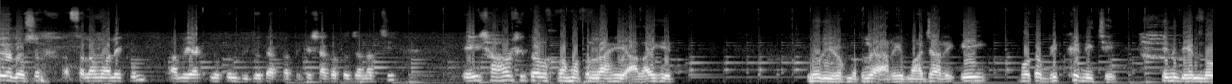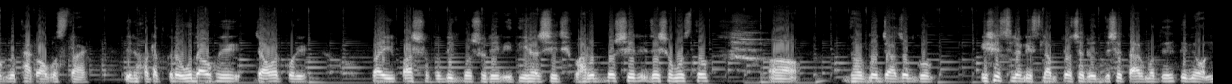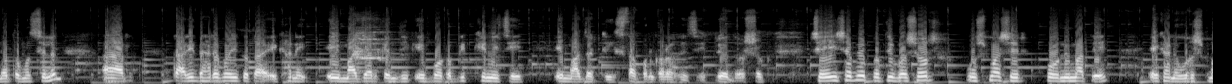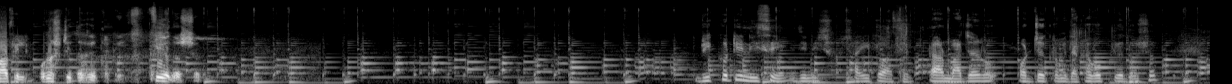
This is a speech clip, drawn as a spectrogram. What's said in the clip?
প্রিয় দর্শক, আসসালামু আলাইকুম। আমি এক নতুন ভিডিওতে আপনাদেরকে স্বাগত জানাচ্ছি। এই শীতল রহমতুল্লাহ আলাইহের নুরি রহমতুল্লাহ আর মাজার এই বট বৃক্ষের নিচে তিনি ধ্যানমগ্ন থাকা অবস্থায় তিনি হঠাৎ করে উদাও হয়ে যাওয়ার পরে প্রায় পাঁচ শতাধিক বছরের ইতিহাসের, ভারতবর্ষের যে সমস্ত ধর্ম যাজকগণ এসেছিলেন ইসলাম প্রচারের উদ্দেশ্যে, তার মধ্যে তিনি অন্যতম ছিলেন। আর তারই ধারাবাহিকতা এখানে এই মাজার কেন্দ্রিক, এই বড় বৃক্ষের নিচে এই মাজারটি স্থাপন করা হয়েছে, প্রিয় দর্শক। সেই হিসাবে প্রতি বছর পৌষ মাসের পূর্ণিমাতে এখানে উরুস মাহফিল অনুষ্ঠিত হয়ে থাকে, প্রিয় দর্শক। বৃক্ষটির নিচে যিনি সাহিত্য আছেন তার মাজার পর্যায়ক্রমে দেখাবো প্রিয় দর্শক।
